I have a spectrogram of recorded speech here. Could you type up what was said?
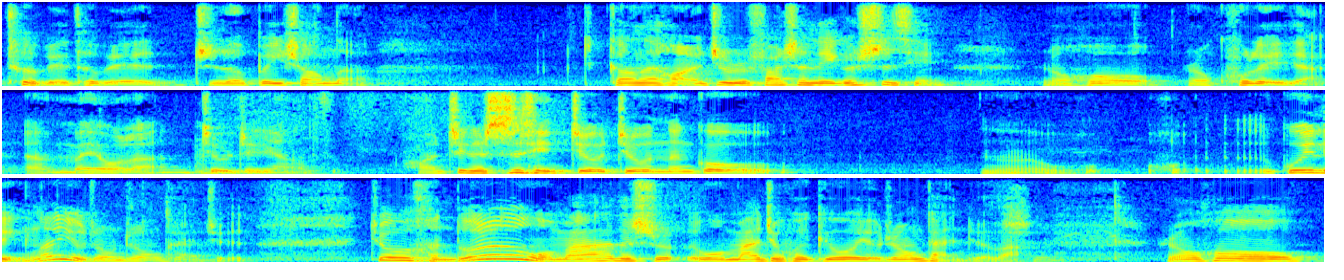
特别特别值得悲伤的。刚才好像就是发生了一个事情，然后然后哭了一下，嗯，没有了，就是这个样子，好像这个事情就就能够，嗯，归零了，有种这种感觉。就很多我妈的时候，我妈就会给我有这种感觉吧。然后，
